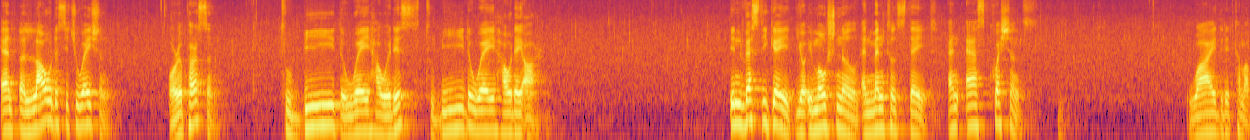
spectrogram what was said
and allow the situation or a person to be the way how it is, to be the way how they are. Investigate your emotional and mental state and ask questions. Why did it come up?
